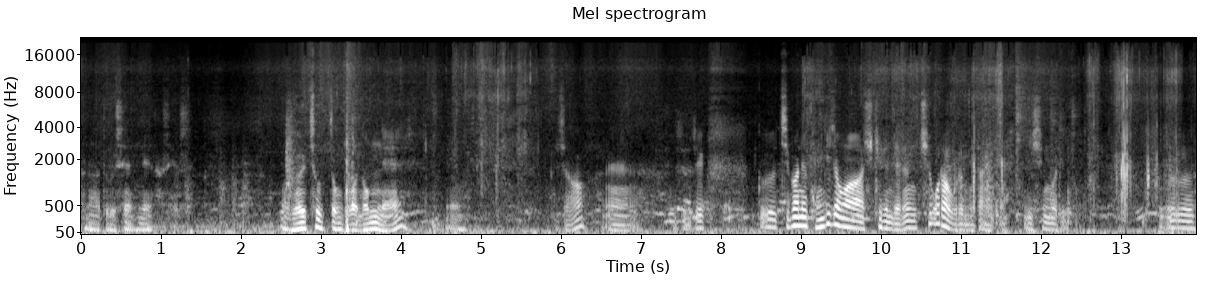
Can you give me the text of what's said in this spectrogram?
하나 둘 셋 넷 다섯 여섯 뭐열촉 정도가 넘네. 예. 그죠? 예. 그래서 이제 그 집안의 공기 정화 시키는 데는 최고라고 그럽니다. 이게 이 식물이. 그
